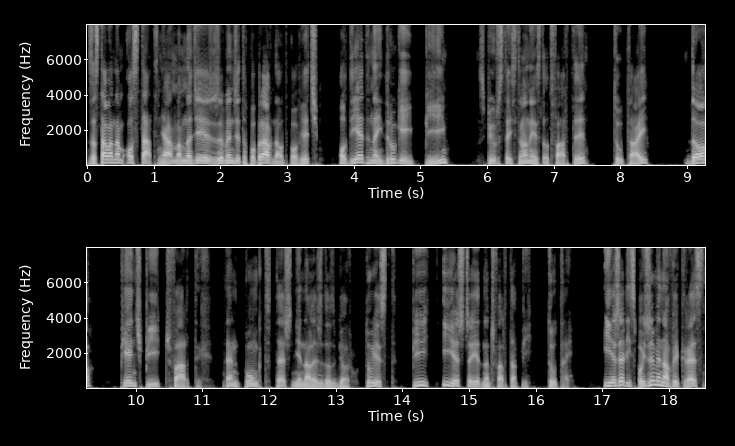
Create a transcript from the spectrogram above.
Została nam ostatnia, mam nadzieję, że będzie to poprawna odpowiedź. Od jednej drugiej pi, zbiór z tej strony jest otwarty, tutaj, do 5 pi czwartych. Ten punkt też nie należy do zbioru. Tu jest pi i jeszcze 1 czwarta pi, tutaj. I jeżeli spojrzymy na wykres,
